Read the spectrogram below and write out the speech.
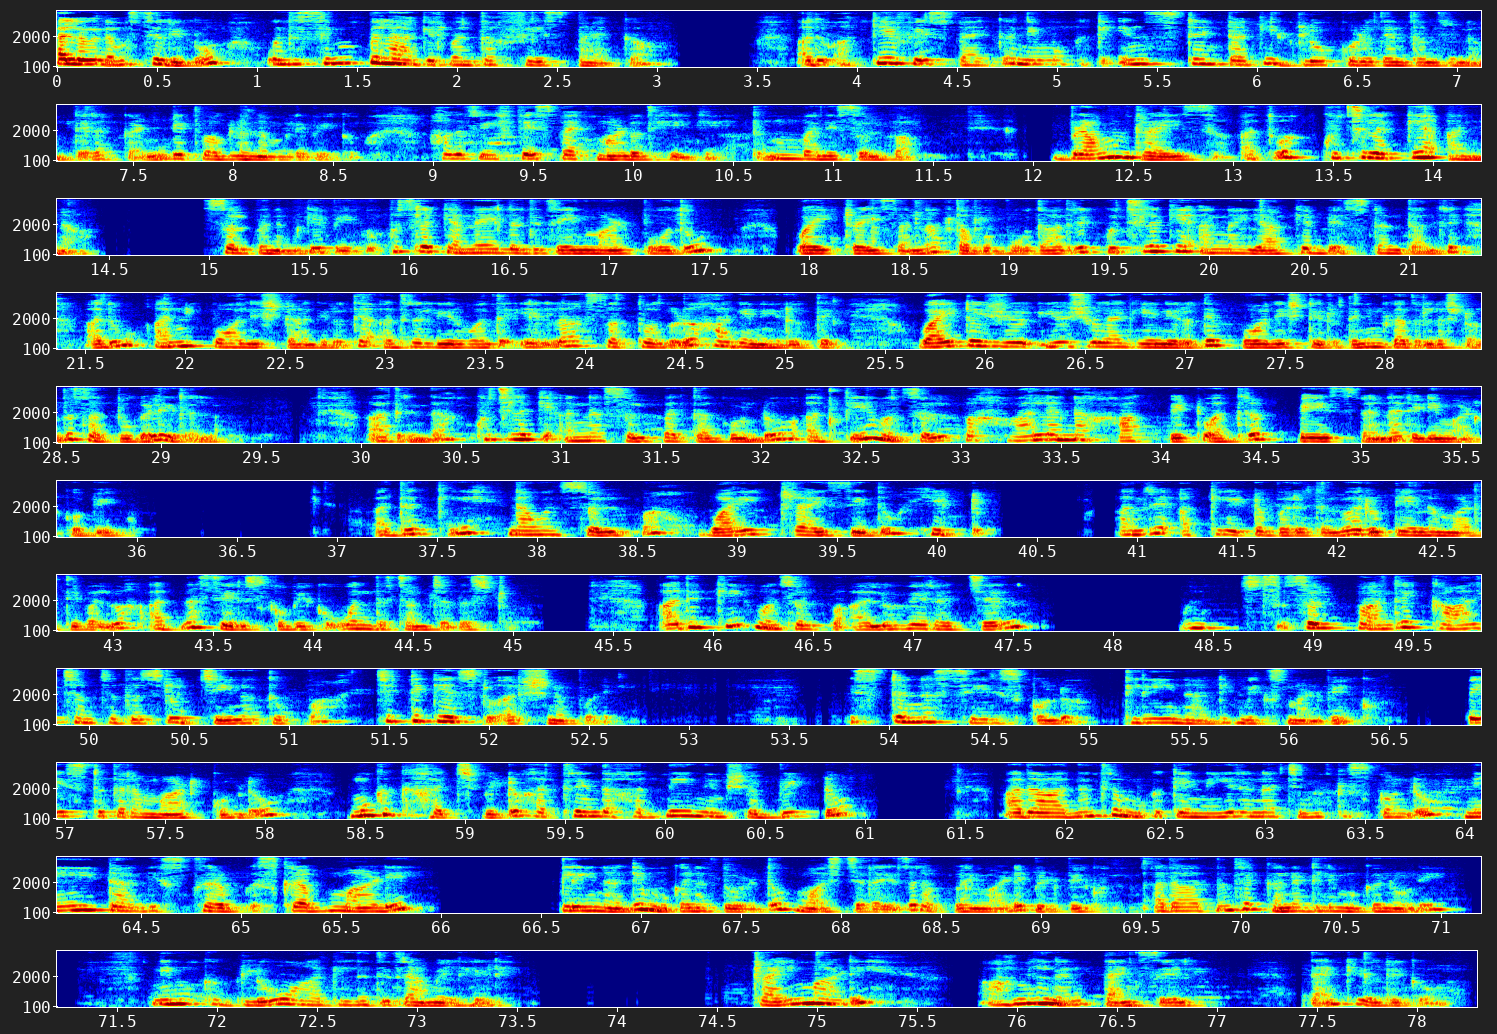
Hello ನಮಸ್ತೆ ಎಲ್ರಿಗೂ ಒಂದು ಸಿಂಪಲ್ ಆಗಿರುವಂಥ ಫೇಸ್ ಪ್ಯಾಕ್ ಅದು ಅಕ್ಕಿಯ ಫೇಸ್ ಪ್ಯಾಕ್ ನಿಮ್ಮ ಮುಖಕ್ಕೆ ಇನ್ಸ್ಟೆಂಟ್ ಆಗಿ ಗ್ಲೋ ಕೊಡುತ್ತೆ ಅಂತಂದ್ರೆ ನಂಬ್ತೀರಾ? ಖಂಡಿತವಾಗ್ಲೂ ನಂಬಲೇಬೇಕು. ಹಾಗಾದ್ರೆ ಈ ಫೇಸ್ ಪ್ಯಾಕ್ ಮಾಡೋದು ಹೇಗೆ? ತುಂಬಾನೇ ಸುಲಭ. ಬ್ರೌನ್ ರೈಸ್ ಅಥವಾ ಕುಚಲಕ್ಕೆ ಅನ್ನ. ಸ್ವಲ್ಪ ನಮಗೆ ಬೇಕು. ಕುಚಲಕ್ಕೆ ಅನ್ನ ಇಲ್ಲದಿದ್ರೆ ಏನು ಮಾಡ್ಬೋದು? ವೈಟ್ ರೈಸ್ ಅನ್ನ ತಗೋಬಹುದು ಆದರೆ ಕುಚಲಕ್ಕೆ ಅನ್ನ ಯಾಕೆ ಬೆಸ್ಟ್ ಅಂತಂದ್ರೆ ಅದು ಅನ್ಪಾಲಿಶ್ಡ್ ಆಗಿರುತ್ತೆ. ಅದರಲ್ಲಿರುವಂಥ ಎಲ್ಲ ಸತ್ವಗಳು ಹಾಗೇನೆ ಇರುತ್ತೆ. ವೈಟ್ ರೈಸ್ ಯೂಶ್ವಲ್ ಆಗಿ ಏನಿರುತ್ತೆ? ಪಾಲಿಶ್ಡ್ ಇರುತ್ತೆ. ನಿಮ್ಗೆ ಅದರಲ್ಲಿ ಅಷ್ಟೊಂದು ಸತ್ವಗಳು ಇರಲ್ಲ ಆದ್ರಿಂದ ಕುಚಲಕ್ಕೆ ಅನ್ನ ಸ್ವಲ್ಪ ತಗೊಂಡು ಅದಕ್ಕೆ ಒಂದು ಸ್ವಲ್ಪ ಹಾಲನ್ನು ಹಾಕಿಬಿಟ್ಟು ಅದರ ಪೇಸ್ಟನ್ನು ರೆಡಿ ಮಾಡ್ಕೋಬೇಕು. ಅದಕ್ಕೆ ನಾವೊಂದು ಸ್ವಲ್ಪ ವೈಟ್ ರೈಸ್ ಇದು ಹಿಟ್ಟು. ಅಂದರೆ ಅಕ್ಕಿ ಹಿಟ್ಟು ಬರುತ್ತಲ್ವ ರೊಟ್ಟಿಯೆಲ್ಲ ಮಾಡ್ತೀವಲ್ವ ಅದನ್ನ ಸೇರಿಸ್ಕೋಬೇಕು ಒಂದು ಚಮಚದಷ್ಟು. ಅದಕ್ಕೆ ಒಂದು ಸ್ವಲ್ಪ ಅಲೋವೆರಾ ಜೆಲ್, ಒಂದ್ ಸ್ವಲ್ಪ ಅಂದರೆ ಕಾಲು ಚಮಚದಷ್ಟು ಜೇನುತುಪ್ಪ, ಚಿಟಿಕೆಯಷ್ಟು ಅರಿಶಿನ ಪುಡಿ. ಇಷ್ಟನ್ನು ಸೇರಿಸ್ಕೊಂಡು ಕ್ಲೀನಾಗಿ ಮಿಕ್ಸ್ ಮಾಡಬೇಕು. ಪೇಸ್ಟ್ ಥರ ಮಾಡಿಕೊಂಡು ಮುಖಕ್ಕೆ ಹಚ್ಚಿಬಿಟ್ಟು ಹತ್ತರಿಂದ ಹದಿನೈದು ನಿಮಿಷ ಬಿಟ್ಟು ಅದಾದ ನಂತರ ಮುಖಕ್ಕೆ ನೀರನ್ನು ಚಿಮುಕಿಸ್ಕೊಂಡು ನೀಟಾಗಿ ಸ್ಕ್ರಬ್ ಸ್ಕ್ರಬ್ ಮಾಡಿ ಕ್ಲೀನಾಗಿ ಮುಖನ ತೊಳೆದು ಮಾಯಿಶ್ಚರೈಸರ್ ಅಪ್ಲೈ ಮಾಡಿ ಬಿಡಬೇಕು. ಅದಾದ ನಂತರ ಕನ್ನಡಲಿ ಮುಖ ನೋಡಿ. ನಿಮ್ಮ ಮುಖ ಗ್ಲೋ ಆಗಿಲ್ಲದಿದ್ರೆ ಆಮೇಲೆ ಹೇಳಿ. ಟ್ರೈ ಮಾಡಿ. ಆಮೇಲೆ ನನಗೆ ಥ್ಯಾಂಕ್ಸ್ ಹೇಳಿ. ಥ್ಯಾಂಕ್ ಯು ಎಲ್ರಿಗೂ.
